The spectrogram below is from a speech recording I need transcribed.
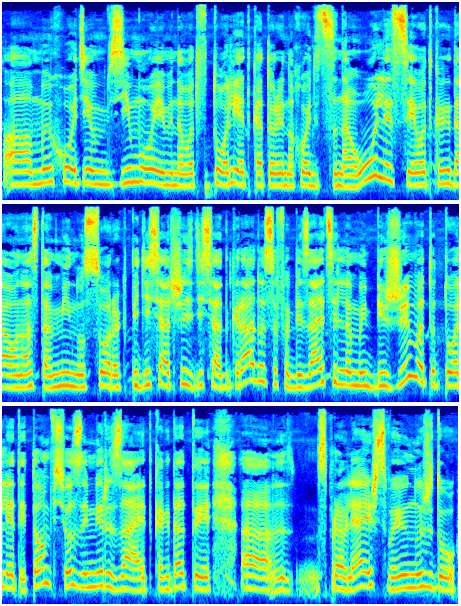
э, мы ходим зимой именно вот в туалет, который находится на улице, и вот когда у нас там минус 40, 50, 60 градусов, обязательно мы бежим в этот туалет, и там все замерзает, когда ты э, справляешь свою нужду.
